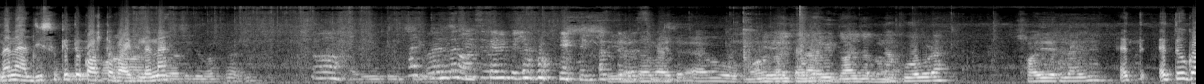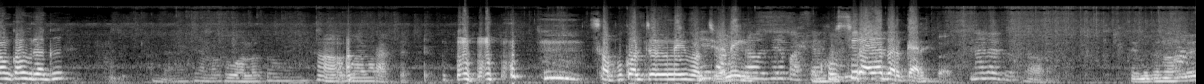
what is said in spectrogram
ନା ନା ଯୀଶୁ କେତେ କଷ୍ଟ ପାଇଥିଲେ ନା ପୁଅ ଗୁଡା ସହି ଯାଇଥିଲା ଯେ। ଏ ତୁ- ଏ ତୁ କଣ କହିବୁ ରଘୁ? ଆମର ସବୁ ଭଲ ତ। ହଁ। ସବୁ ଆମର ଆସେ ସବୁ କଲଚରକୁ ନେଇ ବଞ୍ଚିବ ନାଇଁ ଖୁସି ରହିବା ଦରକାର। ସେମିତି ନହେଲେ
